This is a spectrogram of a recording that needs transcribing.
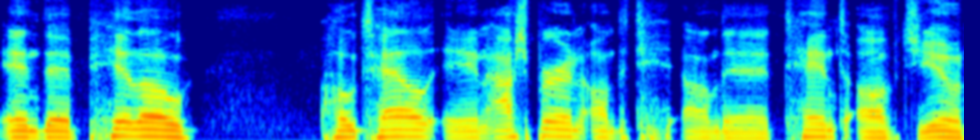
in the Pillo Hotel in Ashbourne on the t- on the 10th of June.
